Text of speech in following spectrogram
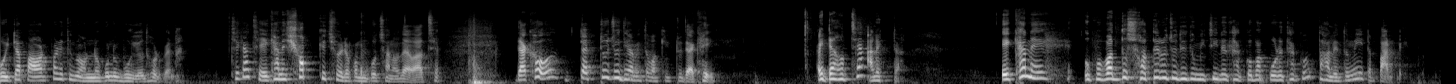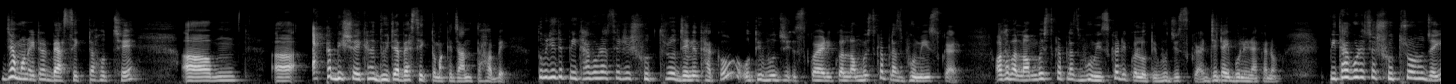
বইটা পাওয়ার পরে তুমি অন্য কোনো বইও ধরবে না। ঠিক আছে? এখানে সব কিছু এরকম গোছানো দেওয়া আছে। দেখো ট্যাটু যদি আমি তোমাকে একটু দেখাই। এটা হচ্ছে আরেকটা। এখানে উপপাদ্য সতেরো যদি তুমি চিনে থাকো বা করে থাকো, তাহলে তুমি এটা পারবে। যেমন এটার বেসিকটা হচ্ছে একটা বিষয় এখানে দুইটা বেসিক তোমাকে জানতে হবে। তুমি যদি পিথাগোরাসের সূত্র জেনে থাকো, অতিভুজ স্কোয়ার ইকুয়াল লম্ব স্কোয়ার প্লাস ভূমি স্কোয়ার অথবা লম্ব স্কোয়ার প্লাস ভূমি স্কোয়ার ইকুয়াল অতিভুজ স্কোয়ার যেটাই বলি না কেন। পিথাগোরাসের সূত্র অনুযায়ী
